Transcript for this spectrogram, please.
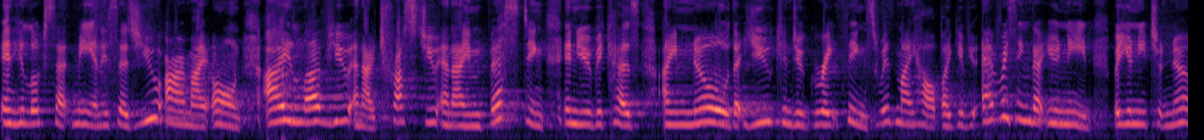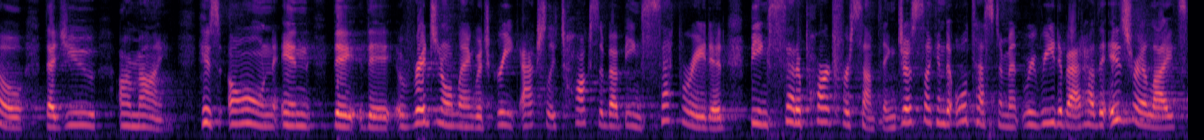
and he looks at me and he says, You are my own. I love you and I trust you and I'm investing in you because I know that you can do great things with my help. I give you everything that you need, but you need to know that you are mine his own in the, the original language, Greek, actually talks about being separated, being set apart for something. Just like in the Old Testament, we read about how the Israelites,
